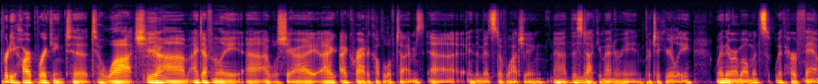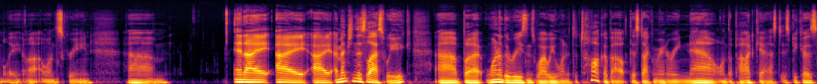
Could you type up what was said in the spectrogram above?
pretty heartbreaking to to watch. Yeah. Um, I definitely, uh, I will share. I, I, I cried a couple of times uh, in the midst of watching uh, this documentary, and particularly when there were moments with her family uh, on screen. Um, and I, I, I, I mentioned this last week, uh, but one of the reasons why we wanted to talk about this documentary now on the podcast is because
